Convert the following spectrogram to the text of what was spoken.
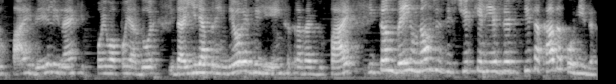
do, pai dele, né, que foi o apoiador, e daí ele aprendeu a resiliência através do pai, e também o não desistir que ele exercita cada corrida.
